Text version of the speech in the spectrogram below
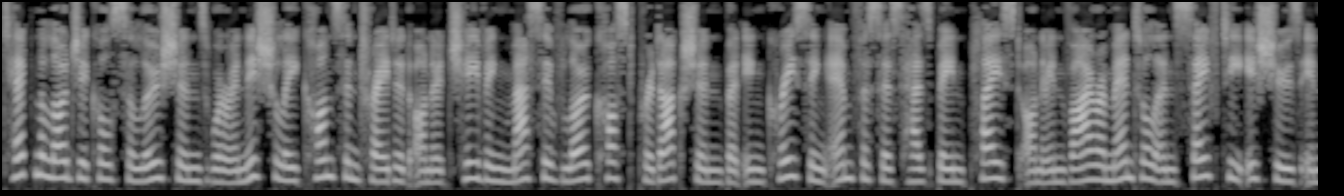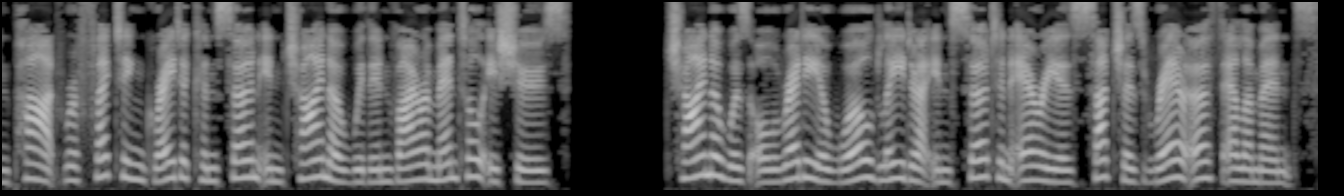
Technological solutions were initially concentrated on achieving massive low-cost production but increasing emphasis has been placed on environmental and safety issues in part reflecting greater concern in China with environmental issues. China was already a world leader in certain areas such as rare earth elements.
